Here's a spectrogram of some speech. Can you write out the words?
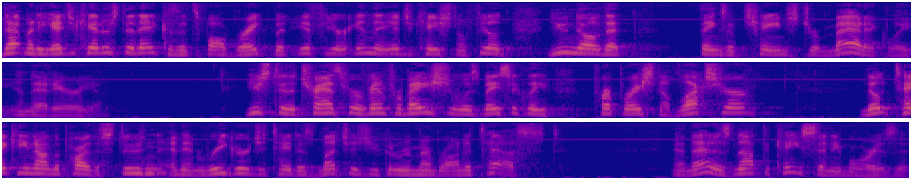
that many educators today because it's fall break, but if you're in the educational field, you know that things have changed dramatically in that area. Used to the transfer of information was basically preparation of lecture, note taking on the part of the student, and then regurgitate as much as you can remember on a test. And that is not the case anymore, is it?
